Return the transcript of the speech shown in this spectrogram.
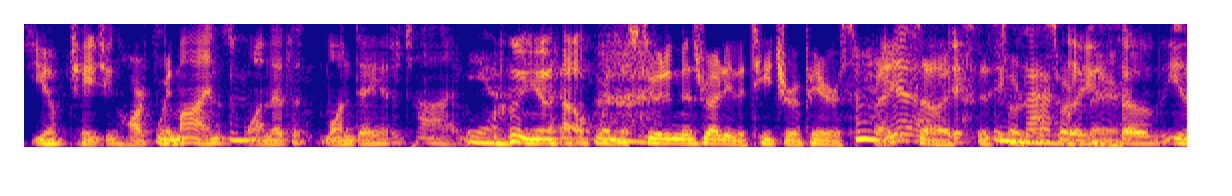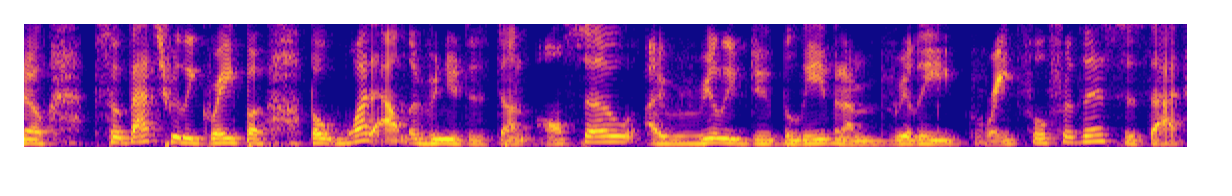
you know changing hearts and minds one at a, one day at a time. Yeah. you know. when the student is ready, the teacher appears. Right. Yeah, so it's, ex- it's sort of, sort of exactly. there. So you know, so that's really great. But but what Out in the Vineyard has done also, I really do believe, and I'm really grateful for this, is that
